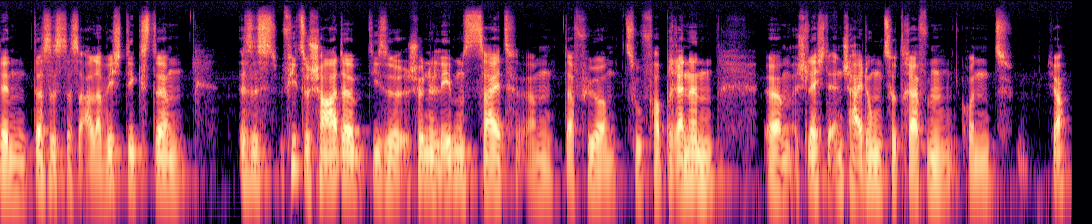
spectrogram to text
Denn das ist das Allerwichtigste. Es ist viel zu schade, diese schöne Lebenszeit ähm, dafür zu verbrennen, ähm, schlechte Entscheidungen zu treffen. Und ja,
